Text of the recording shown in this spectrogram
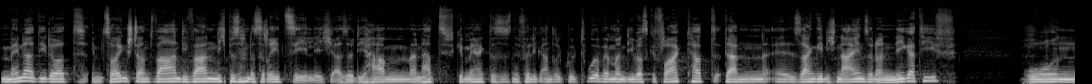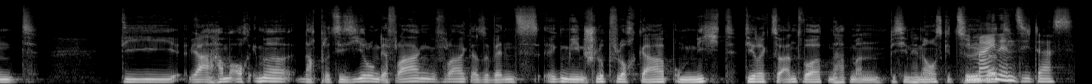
Männer, die dort im Zeugenstand waren, die waren nicht besonders redselig. Also die haben, man hat gemerkt, das ist eine völlig andere Kultur. Wenn man die was gefragt hat, dann äh, sagen die nicht nein, sondern negativ. Und die ja, haben auch immer nach Präzisierung der Fragen gefragt. Also wenn es irgendwie ein Schlupfloch gab, um nicht direkt zu antworten, hat man ein bisschen hinausgezögert. Wie meinen Sie das?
